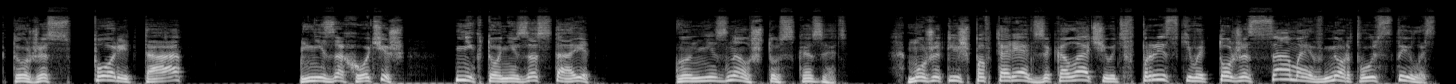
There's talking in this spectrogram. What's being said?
Кто же спорит, а? Не захочешь, никто не заставит. Он не знал, что сказать. Может лишь повторять, заколачивать, впрыскивать то же самое в мертвую стылость.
